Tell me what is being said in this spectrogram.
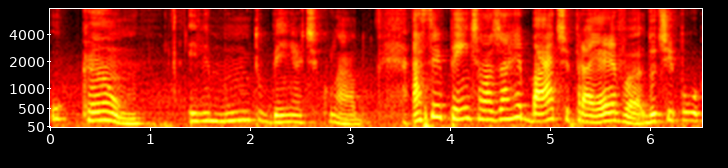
o cão, ele é muito bem articulado. A serpente, ela já rebate pra Eva do tipo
